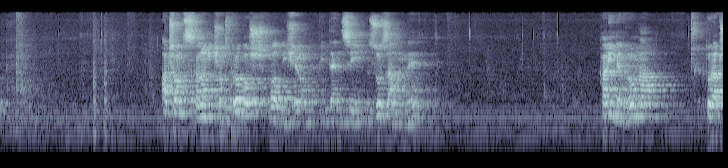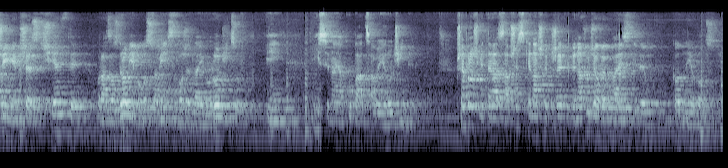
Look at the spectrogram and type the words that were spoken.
A ksiądz kanonik, ksiądz proboszcz modli się w intencji Zuzanny, Haliny Wrona, która przyjmie chrzest święty oraz o zdrowie błogosławieństwo Boże dla jego rodziców i, i syna Jakuba, całej rodziny. Przeprośmy teraz za wszystkie nasze grzechy, by nasz udział w Eucharystii był godny i owocny.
